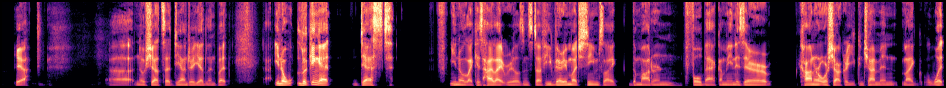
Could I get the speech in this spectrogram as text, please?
yeah. Uh, no shots at DeAndre Yedlin, but you know, looking at Dest, you know, like his highlight reels and stuff, he very much seems like the modern fullback. I mean, is there Connor or Shaker? You can chime in. Like, what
